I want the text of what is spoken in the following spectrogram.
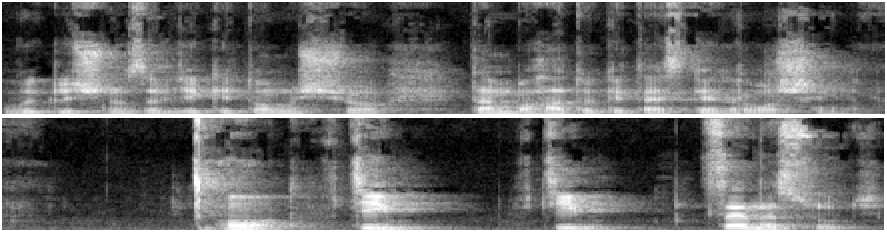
виключно завдяки тому, що там багато китайських грошей. От, втім, втім, це не суть.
